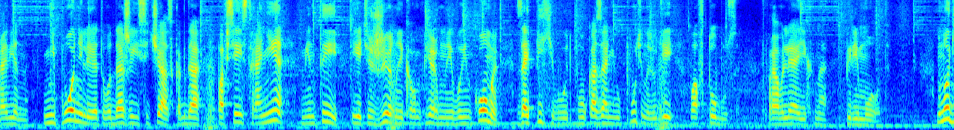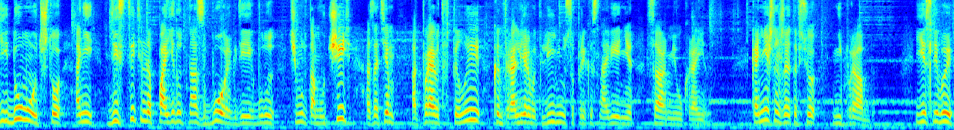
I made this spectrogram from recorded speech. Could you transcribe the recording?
откровенно, не поняли этого даже и сейчас, когда по всей стране менты и эти жирные коррумпированные военкомы запихивают по указанию Путина людей в автобусы, отправляя их на перемолот. Многие думают, что они действительно поедут на сборы, где их будут чему-то там учить, а затем отправят в тылы контролировать линию соприкосновения с армией Украины. Конечно же, это все неправда. Если вы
